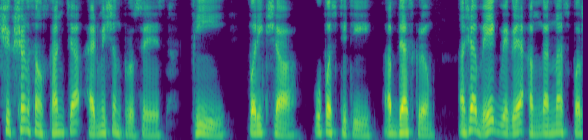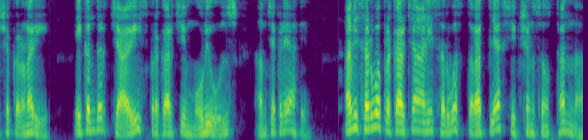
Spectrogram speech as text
शिक्षण संस्थांच्या ॲडमिशन प्रोसेस फी परीक्षा उपस्थिती अभ्यासक्रम अशा वेगवेगळ्या अंगांना स्पर्श करणारी एकंदर चाळीस प्रकारची मोड्यूल्स आमच्याकडे आहेत. आम्ही सर्व प्रकारच्या आणि सर्व स्तरातल्या शिक्षण संस्थांना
